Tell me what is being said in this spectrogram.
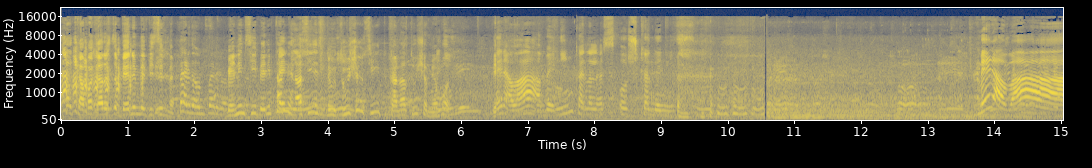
Kafa karıştı benim mi bizim mi? perdón, perdón. Benim sí, benim también. Así es, tu, tuyo sí, tu canal tuyo, mi amor. Benim. Merhaba, Benim Kanaloshka Deniz. Merhaba,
